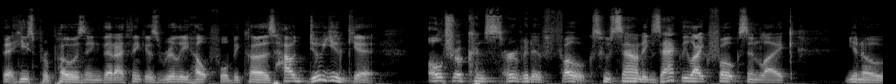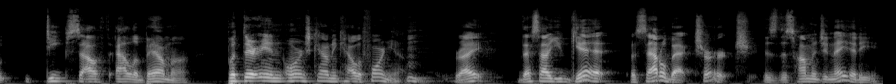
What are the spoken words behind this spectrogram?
that he's proposing that i think is really helpful because how do you get ultra conservative folks who sound exactly like folks in like, you know, deep South Alabama, but they're in Orange County, California, hmm. right? That's how you get a Saddleback church is this homogeneity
